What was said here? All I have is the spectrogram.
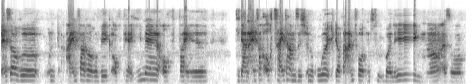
bessere und einfachere Weg auch per E-Mail, auch weil die dann einfach auch Zeit haben, sich in Ruhe ihre Antworten zu überlegen. Ne? Also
